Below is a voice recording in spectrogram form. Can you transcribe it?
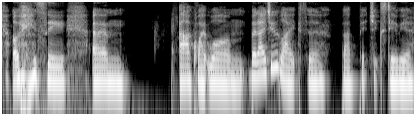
obviously um, are quite warm. But I do like the bad bitch exterior.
